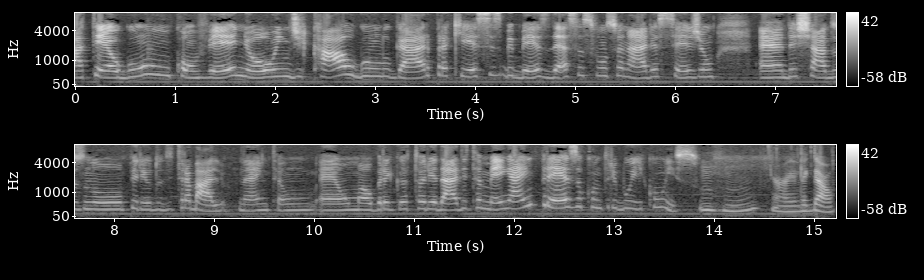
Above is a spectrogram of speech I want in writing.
a ter algum convênio ou indicar algum lugar para que esses bebês dessas funcionárias sejam é, deixados no período de trabalho, né? Então, é uma obrigatoriedade também a empresa contribuir com isso. Uhum. Legal.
